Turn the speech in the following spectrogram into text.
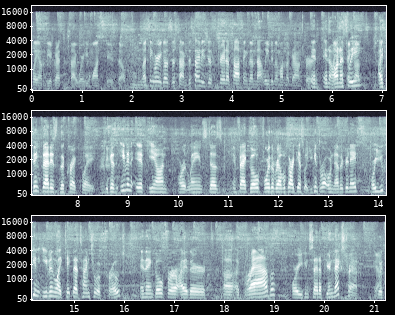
play on the aggressive side where he wants to. So Mm-hmm. let's see where he goes this time. This time he's just straight up tossing them, not leaving them on the ground for And, and honestly. I think that is the correct play because even if Eon or Lames does in fact go for the Rebel Guard, guess what? You can throw another grenade, or you can even like take that time to approach and then go for either uh, a grab, or you can set up your next trap Yeah. with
